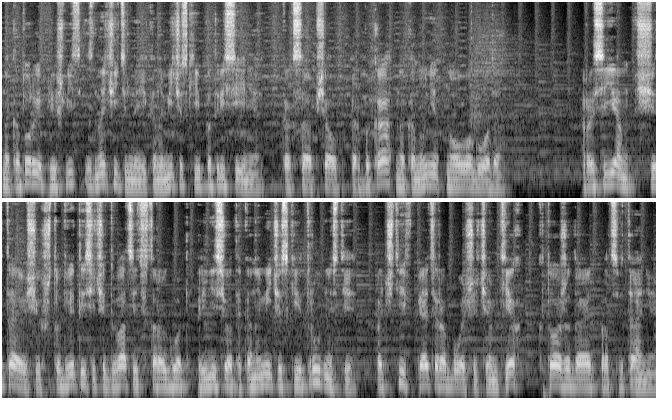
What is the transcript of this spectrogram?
на которые пришлись значительные экономические потрясения, как сообщал РБК накануне Нового года. Россиян, считающих, что 2022 год принесет экономические трудности, почти в пятеро больше, чем тех, кто ожидает процветания.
